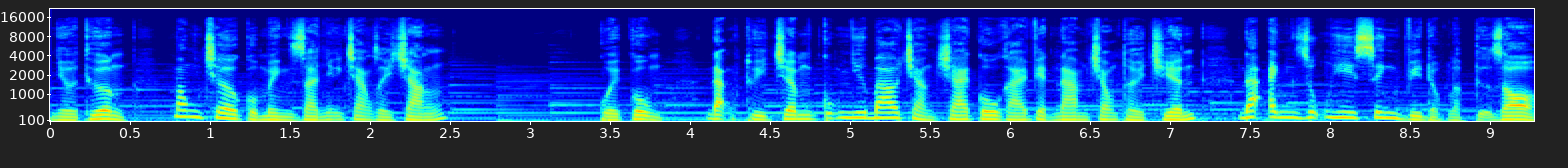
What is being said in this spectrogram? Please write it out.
nhớ thương, mong chờ của mình ra những trang giấy trắng. Cuối cùng, Đặng Thùy Trâm cũng như bao chàng trai cô gái Việt Nam trong thời chiến đã anh dũng hy sinh vì độc lập tự do.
